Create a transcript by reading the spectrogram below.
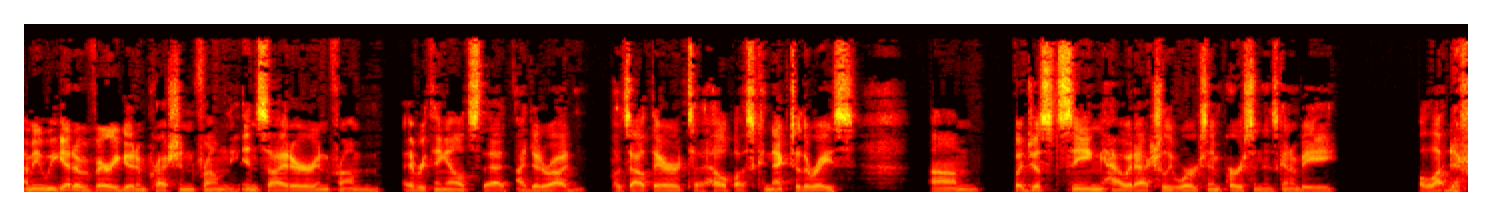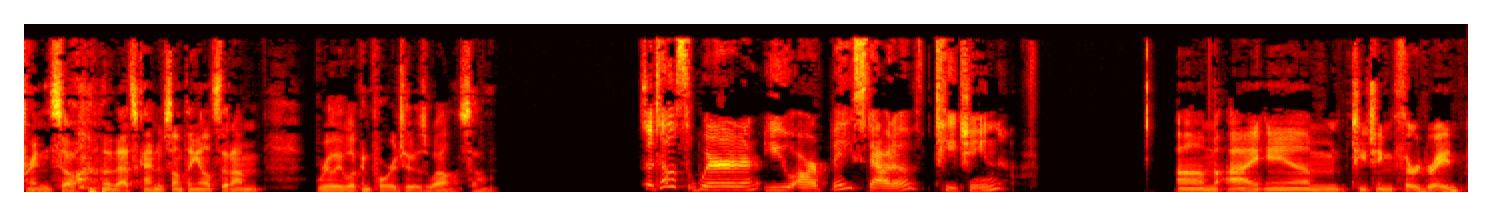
I mean, we get a very good impression from the insider and from everything else that Iditarod puts out there to help us connect to the race. Um, but just seeing how it actually works in person is going to be a lot different. So that's kind of something else that I'm really looking forward to as well. So. So tell us where you are based out of teaching. Um, I am teaching third grade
